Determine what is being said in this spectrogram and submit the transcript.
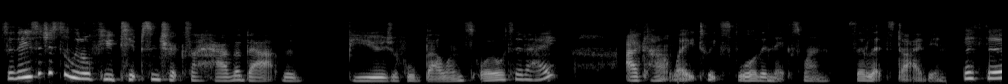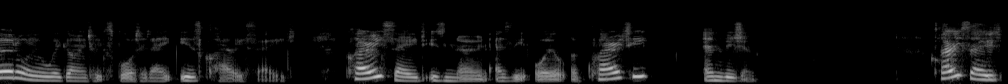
So, these are just a little few tips and tricks I have about the beautiful balance oil today. I can't wait to explore the next one. So, let's dive in. The third oil we're going to explore today is clary sage. Clary sage is known as the oil of clarity and vision. Clary sage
